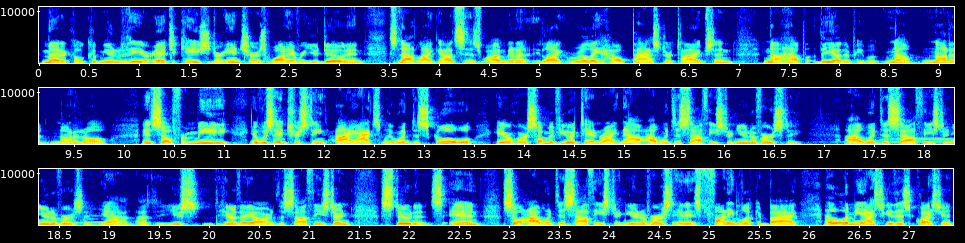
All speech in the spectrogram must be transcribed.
medical community or education or insurance, whatever you're doing, it's not like God says, well, I'm going to like really help pastor types and not help the other people. No, not, not at all. And so for me, it was interesting. I actually went to school here where some of you attend right now. I went to Southeastern University. I went to Southeastern University. Yeah, I, you, here they are, the Southeastern students. And so I went to Southeastern University, and it's funny looking back. And let me ask you this question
